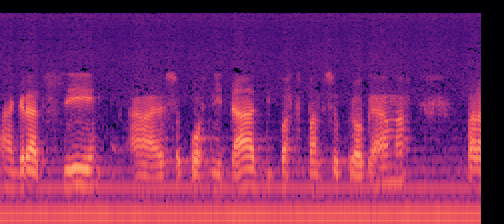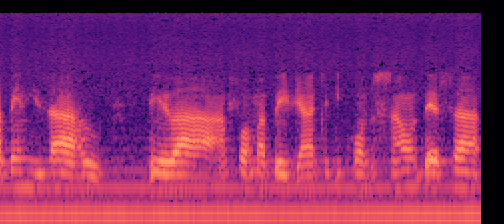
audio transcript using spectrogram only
agradecer a essa oportunidade de participar do seu programa, parabenizá-lo pela forma brilhante de condução dessa,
